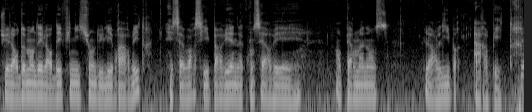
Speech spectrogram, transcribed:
Je vais leur demander leur définition du libre arbitre et savoir s'ils parviennent à conserver en permanence leur libre arbitre.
